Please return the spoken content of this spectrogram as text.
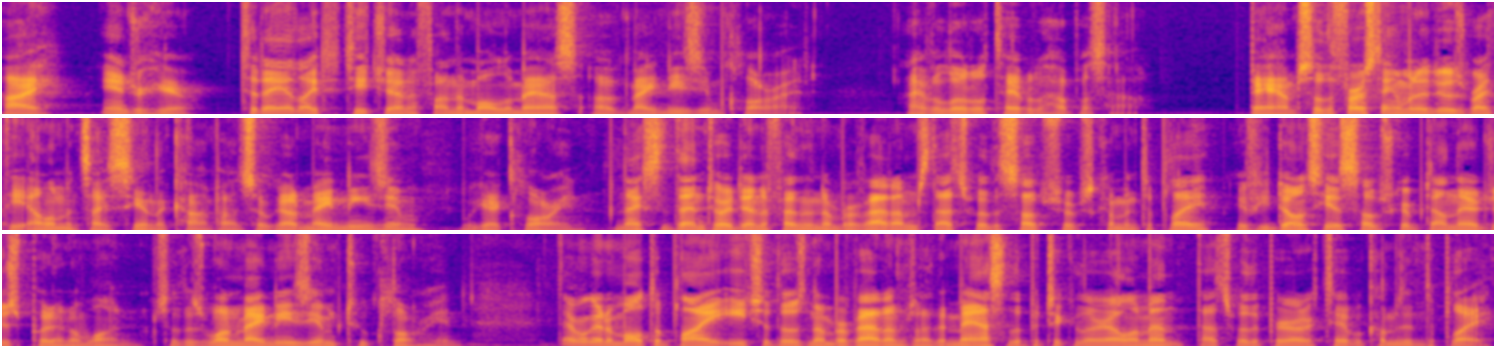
Hi, Andrew here. Today I'd like to teach you how to find the molar mass of magnesium chloride. I have a little table to help us out. Bam. So the first thing I'm going to do is write the elements I see in the compound. So we've got magnesium, we got chlorine. Next is then to identify the number of atoms. That's where the subscripts come into play. If you don't see a subscript down there, just put in a 1. So there's one magnesium, two chlorine. Then we're going to multiply each of those number of atoms by the mass of the particular element. That's where the periodic table comes into play.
